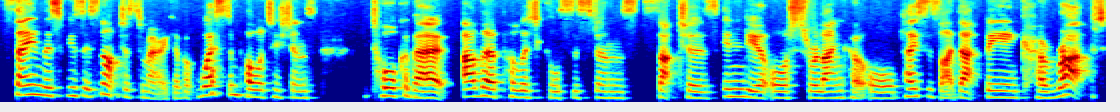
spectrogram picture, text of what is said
saying this because it's not just America, but Western politicians talk about other political systems such as India or Sri Lanka or places like that being corrupt.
